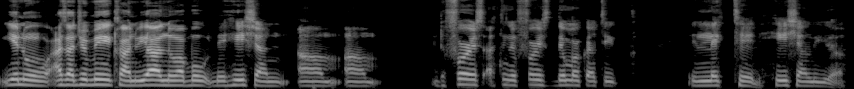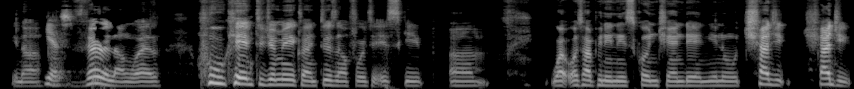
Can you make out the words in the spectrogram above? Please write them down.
you know, as a Jamaican, we all know about the Haitian, um, um, the first, I think the first democratic elected Haitian leader, you know, Yes. very long while, who came to Jamaica in 2004 to escape um what was happening in his country, and then you know, tragic, tragic,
